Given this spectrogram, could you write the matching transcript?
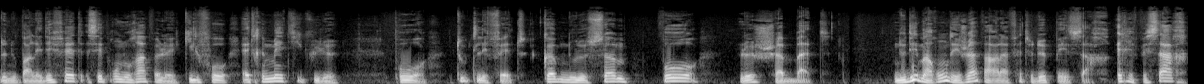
de nous parler des fêtes, c'est pour nous rappeler qu'il faut être méticuleux pour toutes les fêtes, comme nous le sommes pour le Shabbat. Nous démarrons déjà par la fête de Pessah. Et Pessah,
